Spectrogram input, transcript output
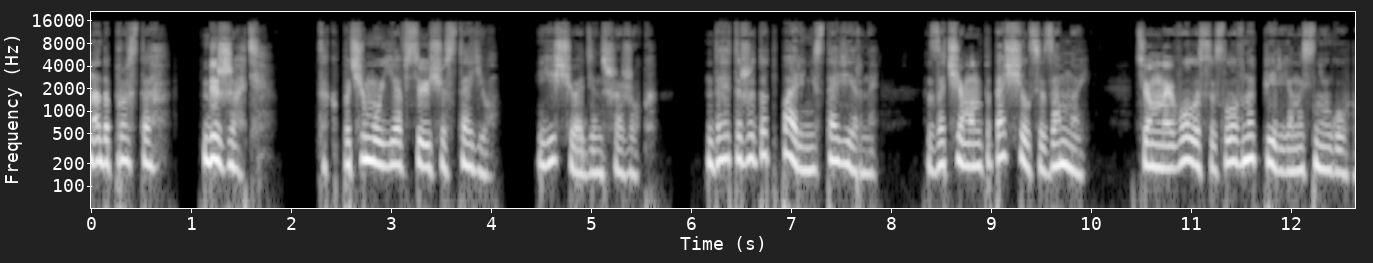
Надо просто бежать. Так почему я все еще стою? Еще один шажок. Да это же тот парень из таверны. Зачем он потащился за мной? Темные волосы, словно перья на снегу.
